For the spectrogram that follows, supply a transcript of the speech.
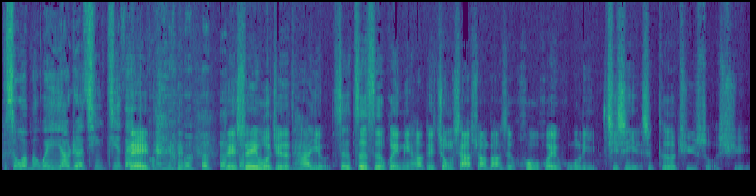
不是我们唯一要热情接待的朋友，对，对，所以我觉得他有这这次的会面哈，对中沙双方是互惠互利，其实也是各取所需。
